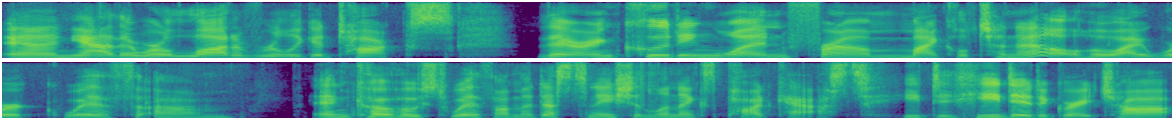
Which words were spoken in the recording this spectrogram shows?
and yeah, there were a lot of really good talks there, including one from Michael Tunnell, who I work with um, and co-host with on the Destination Linux podcast. He did he did a great cho-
